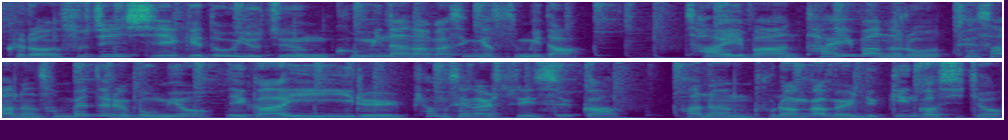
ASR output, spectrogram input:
그런 수진 씨에게도 요즘 고민 하나가 생겼습니다. 자의반 타의반으로 퇴사하는 선배들을 보며 내가 이 일을 평생 할 수 있을까 하는 불안감을 느낀 것이죠.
